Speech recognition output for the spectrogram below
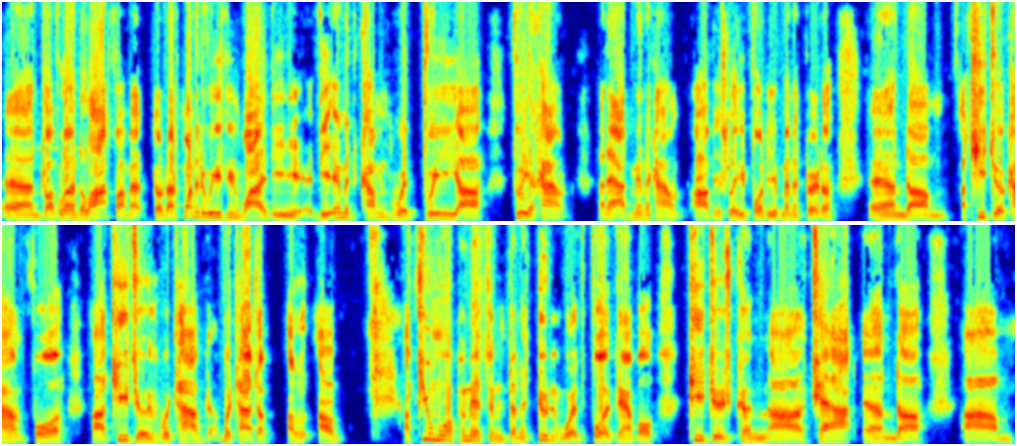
and so I've learned a lot from it. So that's one of the reasons why the, the image comes with three, uh, three accounts an admin account, obviously, for the administrator, and um, a teacher account for uh, teachers, which have which has a, a, a a few more permissions than a student would. For example, teachers can uh, chat and uh, um,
